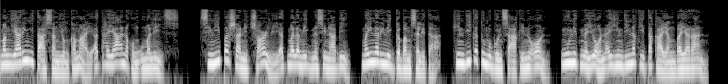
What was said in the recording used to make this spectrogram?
Mangyaring itaas ang iyong kamay at hayaan akong umalis. Sinipa siya ni Charlie at malamig na sinabi, May narinig ka bang salita? Hindi ka tumugon sa akin noon, ngunit ngayon ay hindi na kita kayang bayaran.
